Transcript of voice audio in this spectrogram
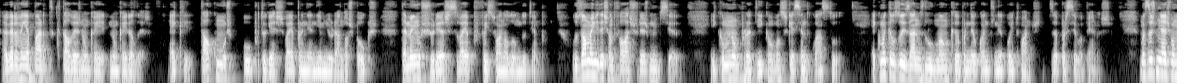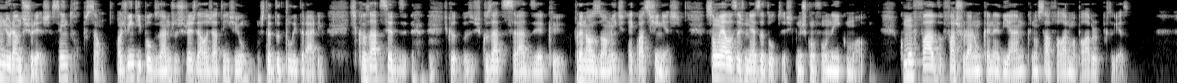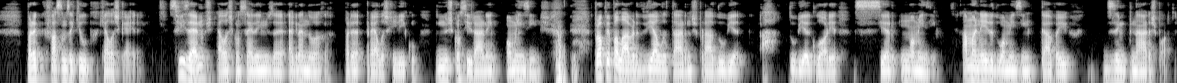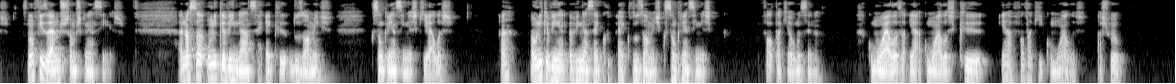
Agora vem a parte que talvez não queira, não queira ler. É que, tal como os, o português se vai aprendendo e melhorando aos poucos, também o churês se vai aperfeiçoando ao longo do tempo. Os homens deixam de falar churês muito cedo, e como não praticam, vão se esquecendo quase tudo. É como aqueles dois anos de alemão que aprendeu quando tinha 8 anos. Desapareceu apenas. Mas as mulheres vão melhorando os churês, sem interrupção. Aos 20 e poucos anos, os churês dela já atingiu um estatuto literário. Escusado, ser de... Escusado será dizer que, para nós homens, é quase chinês. São elas as mulheres adultas que nos confundem e comovem. Como um fado faz chorar um canadiano que não sabe falar uma palavra portuguesa. Para que façamos aquilo que elas querem. Se fizermos, elas concedem-nos a, a grande honra para, para elas ridículo, de nos considerarem homenzinhos. a própria palavra devia alertar-nos para a dúbia, ah, dúbia glória de ser um homenzinho. À maneira do homenzinho que cá veio desempenar as portas. Se não fizermos, somos criancinhas. A nossa única vingança é que dos homens, que são criancinhas que elas. Ah? A única vingança é que, é que dos homens que são criancinhas. Falta aqui alguma cena. Como elas, yeah, como elas que. Yeah, falta aqui como elas, acho eu.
